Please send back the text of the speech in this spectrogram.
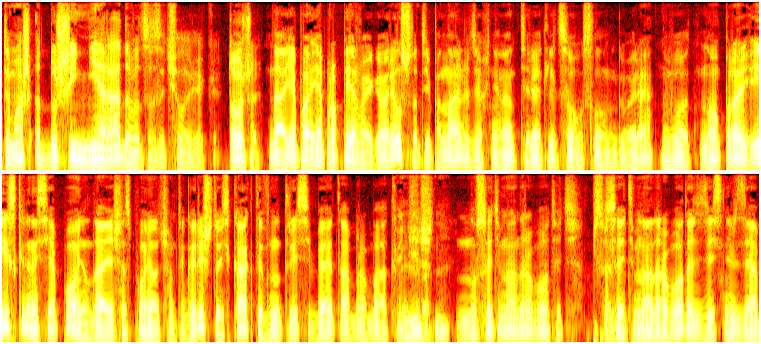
ты можешь от души не радоваться за человека. Тоже. Да, я, по- я про первое говорил, что типа на людях не надо терять лицо, условно говоря. Вот. Но про искренность я понял, да, я сейчас понял, о чем ты говоришь. То есть как ты внутри себя это обрабатываешь. Конечно. Ну, с этим надо работать. Абсолютно. С этим надо работать. Здесь нельзя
